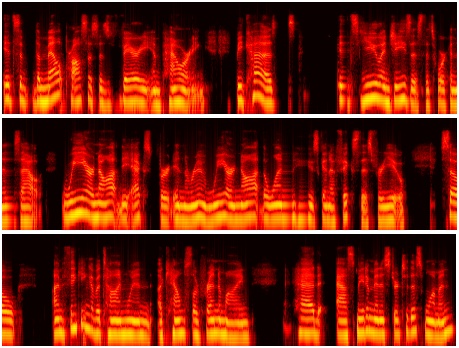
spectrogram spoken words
it's a, the melt process is very empowering because it's you and Jesus that's working this out. We are not the expert in the room. We are not the one who's going to fix this for you. So I'm thinking of a time when a counselor friend of mine had asked me to minister to this woman.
